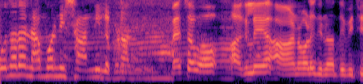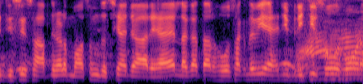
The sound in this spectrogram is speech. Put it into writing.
ਉਹਨਾਂ ਦਾ ਨਾਮੋ ਨਿਸ਼ਾਨ ਨਹੀਂ ਲੱਭਣਾ ਸੀ। ਵੈਸੇ ਉਹ ਅਗਲੇ ਆਉਣ ਵਾਲੇ ਦਿਨਾਂ ਦੇ ਵਿੱਚ ਜਿਸ ਹਿਸਾਬ ਦੇ ਨਾਲ ਮੌਸਮ ਦੱਸਿਆ ਜਾ ਰਿਹਾ ਹੈ ਲਗਾਤਾਰ ਹੋ ਸਕਦਾ ਵੀ ਇਹੋ ਜਿਹੀ ਬ੍ਰਿਜਿਸ ਹੋਰ ਹੋਣ।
